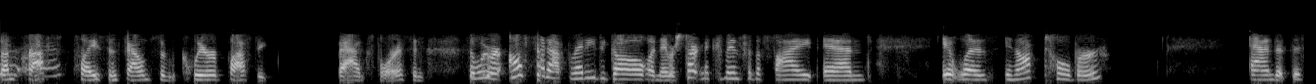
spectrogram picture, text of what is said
some craft place and found some clear plastic bags for us. And so we were all set up, ready to go, and they were starting to come in for the fight. And it was in October, and at this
